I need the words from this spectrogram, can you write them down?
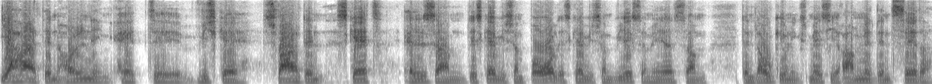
Jeg har den holdning, at øh, vi skal svare den skat alle sammen. Det skal vi som borgere, det skal vi som virksomheder, som den lovgivningsmæssige ramme, den sætter.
